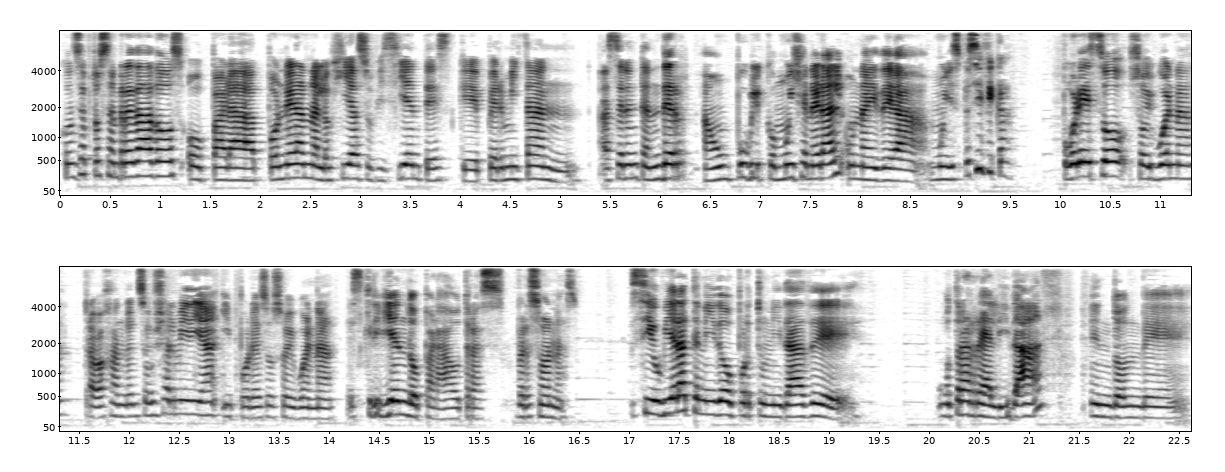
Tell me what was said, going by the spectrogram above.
conceptos enredados o para poner analogías suficientes que permitan hacer entender a un público muy general una idea muy específica. Por eso soy buena trabajando en social media y por eso soy buena escribiendo para otras personas. Si hubiera tenido oportunidad de otra realidad, en donde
